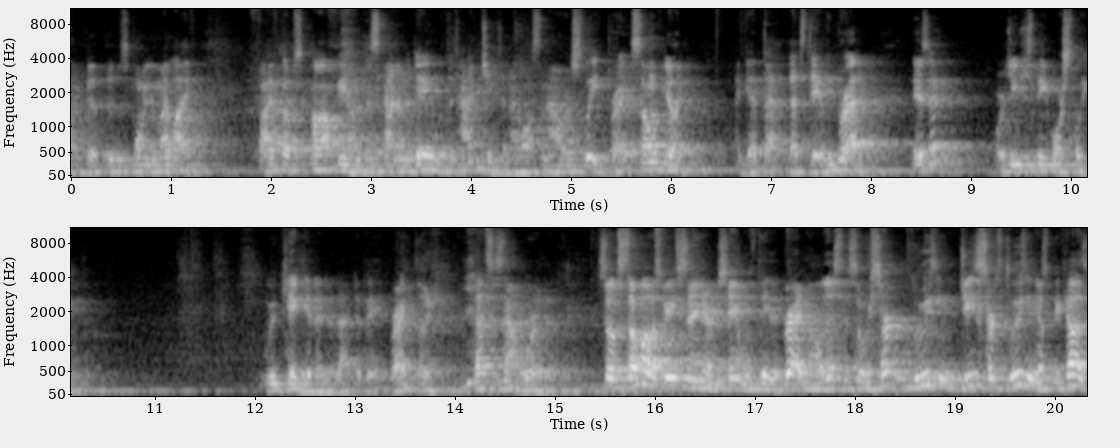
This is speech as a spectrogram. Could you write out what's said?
like at this point in my life. Five cups of coffee on this kind of a day with the time change and I lost an hour of sleep, right? Some of you are like, I get that. That's daily bread. Is it? Or do you just need more sleep? We can't get into that debate, right? Like, that's just not worth it. So some of us we to understand with daily bread and all this, and so we start losing, Jesus starts losing us because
